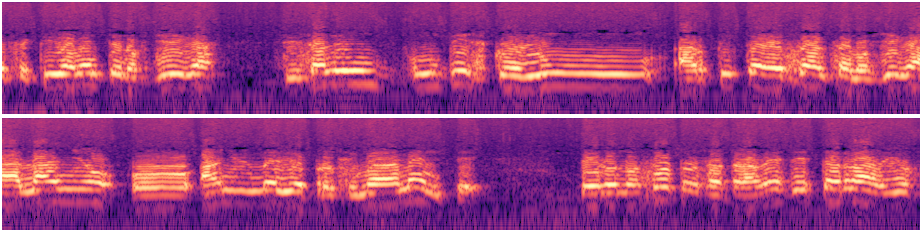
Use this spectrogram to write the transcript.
efectivamente nos llega, si sale un, disco de un artista de salsa nos llega al año o año y medio aproximadamente, pero nosotros a través de esta radio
